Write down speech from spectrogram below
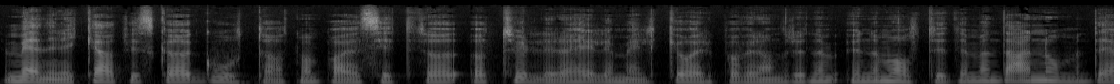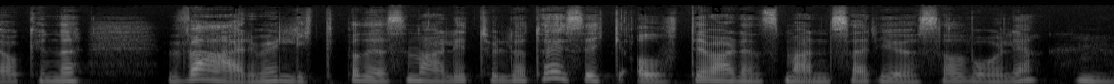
Jeg mener ikke at vi skal godta at man bare sitter og, og tuller og heller melk i året på hverandre under, under måltidet, men det er noe med det å kunne være med litt på det som er litt tull og tøys, og ikke alltid være den som er den seriøse, alvorlige. Mm.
